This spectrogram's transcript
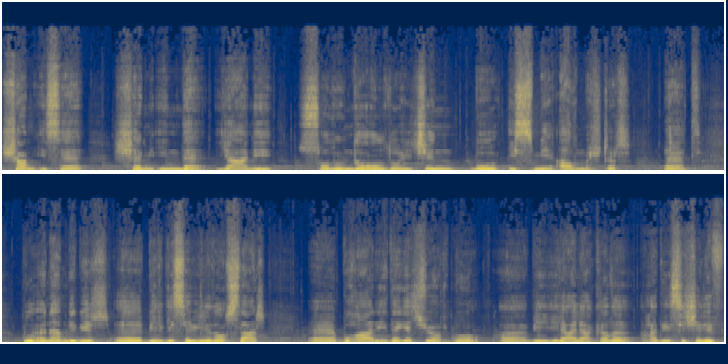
Şam ise Şem'inde yani solunda olduğu için bu ismi almıştır. Evet bu önemli bir e, bilgi sevgili dostlar. E, Buhari'de geçiyor bu e, bilgiyle alakalı hadisi şerif.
